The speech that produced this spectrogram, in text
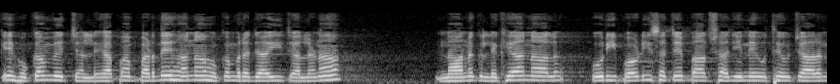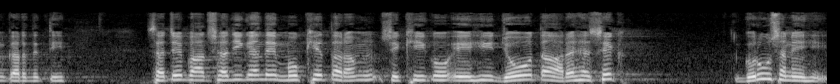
ਕਿ ਹੁਕਮ ਵਿੱਚ ਚੱਲੇ। ਆਪਾਂ ਪੜ੍ਹਦੇ ਹਾਂ ਨਾ ਹੁਕਮ ਰਜਾਈ ਚੱਲਣਾ। ਨਾਨਕ ਲਿਖਿਆ ਨਾਲ ਪੂਰੀ ਪੌੜੀ ਸੱਚੇ ਪਾਤਸ਼ਾਹ ਜੀ ਨੇ ਉੱਥੇ ਉਚਾਰਨ ਕਰ ਦਿੱਤੀ। ਸੱਚੇ ਪਾਤਸ਼ਾਹ ਜੀ ਕਹਿੰਦੇ, ਮੁੱਖ ਧਰਮ ਸਿੱਖੀ ਕੋ ਇਹੀ ਜੋ ਧਾਰ ਹੈ ਸਿੱਖ ਗੁਰੂ ਸਨੇਹੀ।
